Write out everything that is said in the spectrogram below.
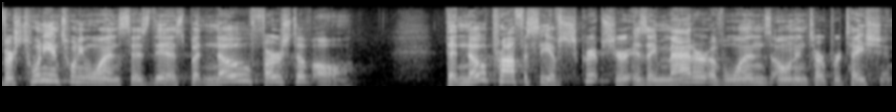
verse 20 and 21 says this But know first of all that no prophecy of Scripture is a matter of one's own interpretation.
